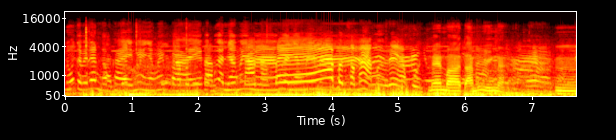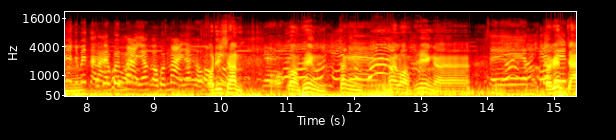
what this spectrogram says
หนูจะไปเล่นกับใครแม่ยังไม่ไปกับเพื่อนยังไม่มาเพื่อนยังไม่มาเพิ่นก็มามือแรกพุ่นแม่นมาตามผู้หญิงน่ะอืมแม่จะไปตลาดแต่เพิ่นมายังกับเพิ่นมายังกับออดิชั่น ร้องเพลงทั้งมาร้องเพลงอ่าเซนตะเวนจ้า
